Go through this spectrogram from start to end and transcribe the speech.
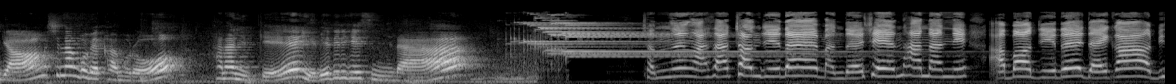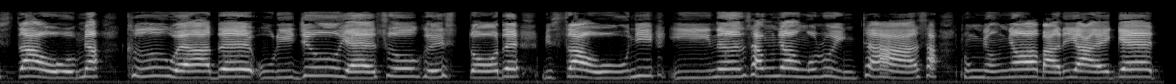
사도신경 신앙 고백함으로 하나님께 예배드리겠습니다. 전능하사 천지를 만드신 하나님 아버지를 내가 믿사오며 그 외아들 우리 주 예수 그리스도를 믿사오니 이는 성령으로 잉태하사 동령녀 마리아에게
